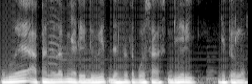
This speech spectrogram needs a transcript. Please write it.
gue akan tetap nyari duit dan tetap usaha sendiri gitu loh.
